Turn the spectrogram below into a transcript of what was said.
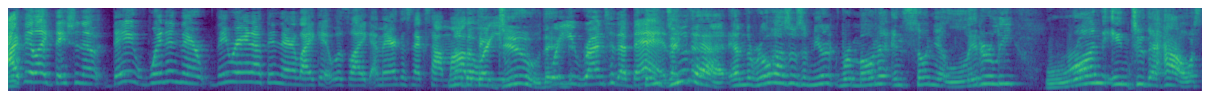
I feel like they should have. They went in there. They ran up in there like it was like America's Next Top No, Model, but they where you do. They- where you run to the bed. They bed. do Like, that, and the Real Housewives of New York, Ramona and Sonja literally run into the house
